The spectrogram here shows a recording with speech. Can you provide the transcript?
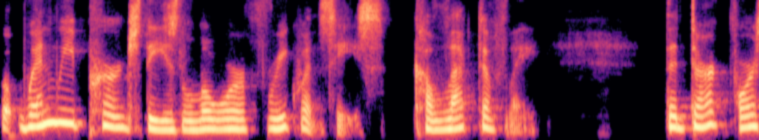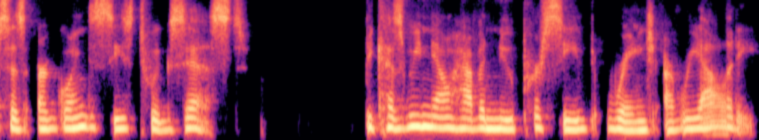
But when we purge these lower frequencies collectively, the dark forces are going to cease to exist because we now have a new perceived range of reality.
